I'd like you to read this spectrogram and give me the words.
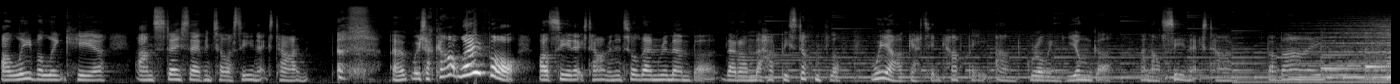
I'll leave a link here and stay safe until I see you next time. uh, which I can't wait for. I'll see you next time, and until then, remember that on the Happy Stuff and Fluff, we are getting happy and growing younger, and I'll see you next time. Bye bye.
